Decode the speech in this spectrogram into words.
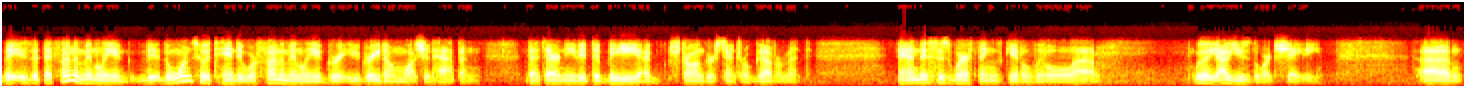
they, is that they fundamentally the, the ones who attended were fundamentally agree, agreed on what should happen, that there needed to be a stronger central government, and this is where things get a little. Uh, well, I'll use the word shady. Um,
